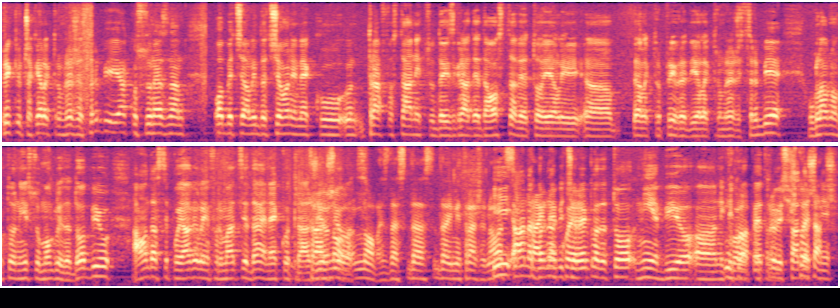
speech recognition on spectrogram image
Priključak elektromreže Srbije, iako su, ne znam, obećali da će oni neku trafostanicu da izgrade, da ostave to, jeli, uh, elektroprivredi i elektromreži Srbije. Uglavnom to nisu mogli da dobiju, a onda se pojavila informacija da je neko tražio, novac. novac da, da, da im je traže novac. I Ana Brnabić je rekla da to nije bio uh, Nikola, Nikola Petrović. Što je tačno?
